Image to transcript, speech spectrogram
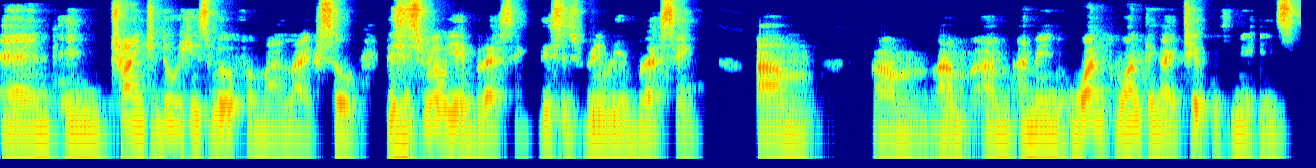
and in trying to do His will for my life. So this is really a blessing. This is really a blessing. Um, um, um, um, I mean, one one thing I take with me is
